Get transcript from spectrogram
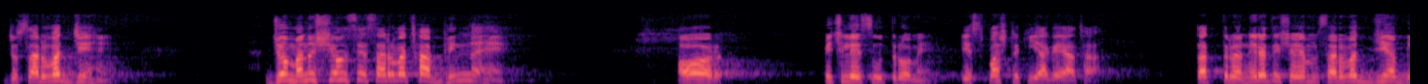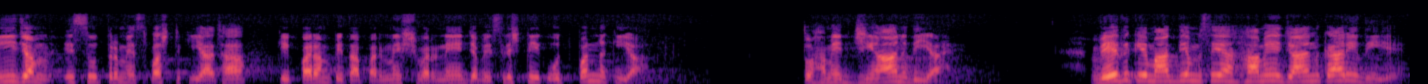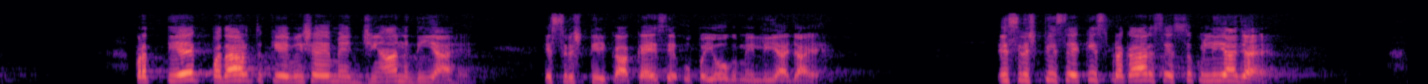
जो सर्वज्ञ हैं जो मनुष्यों से सर्वथा भिन्न है। और पिछले सूत्रों में ये स्पष्ट किया गया था, तत्र निरतिशयम सर्वज्ञ बीजम इस सूत्र में स्पष्ट किया था कि परमपिता परमेश्वर ने जब इस सृष्टि को उत्पन्न किया तो हमें ज्ञान दिया है। वेद के माध्यम से हमें जानकारी दी है। प्रत्येक पदार्थ के विषय में ज्ञान दिया है, इस सृष्टि का कैसे उपयोग में लिया जाए? इस सृष्टि से किस प्रकार से सुख लिया जाए?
